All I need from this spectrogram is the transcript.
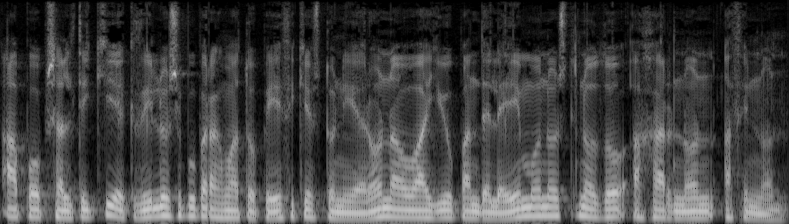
από ψαλτική εκδήλωση που πραγματοποιήθηκε στον Ιερό Ναό Αγίου Παντελεήμονος στην οδό Αχαρνών Αθηνών.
